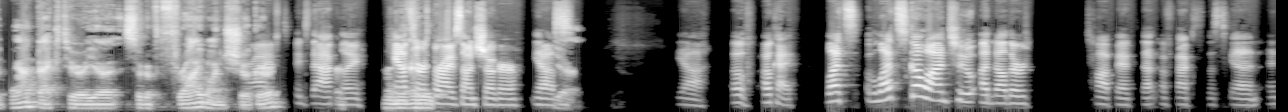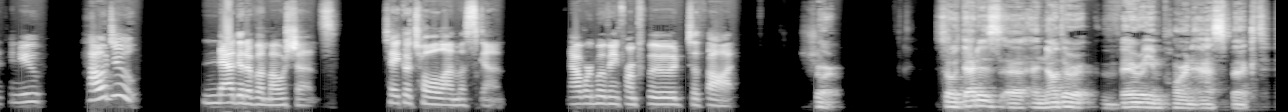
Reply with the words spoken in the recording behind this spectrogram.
The bad bacteria sort of thrive on sugar. Right. Exactly. And, cancer and thrives on sugar. Yes. Yeah. Yeah. Oh, okay. Let's let's go on to another topic that affects the skin. And can you how do negative emotions take a toll on the skin? Now we're moving from food to thought. Sure. So that is uh, another very important aspect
